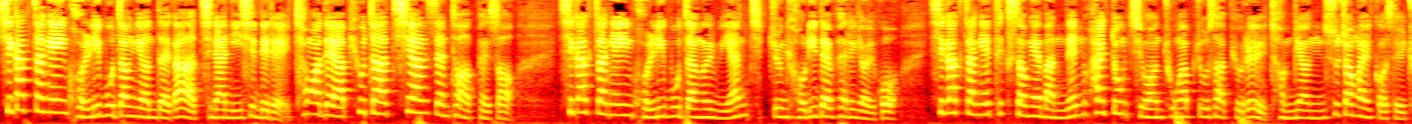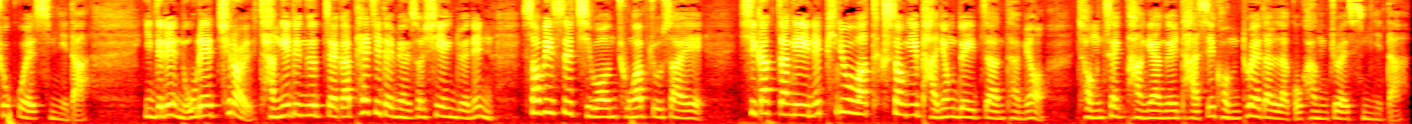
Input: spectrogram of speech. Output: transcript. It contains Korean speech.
시각장애인 권리보장연대가 지난 21일 청와대 앞 효자 치안센터 앞에서 시각장애인 권리보장을 위한 집중 결의대회를 열고 시각장애 특성에 맞는 활동 지원 종합조사표를 전면 수정할 것을 촉구했습니다. 이들은 올해 7월 장애 등급제가 폐지되면서 시행되는 서비스 지원 종합조사에 시각장애인의 필요와 특성이 반영돼 있지 않다며 정책 방향을 다시 검토해달라고 강조했습니다.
